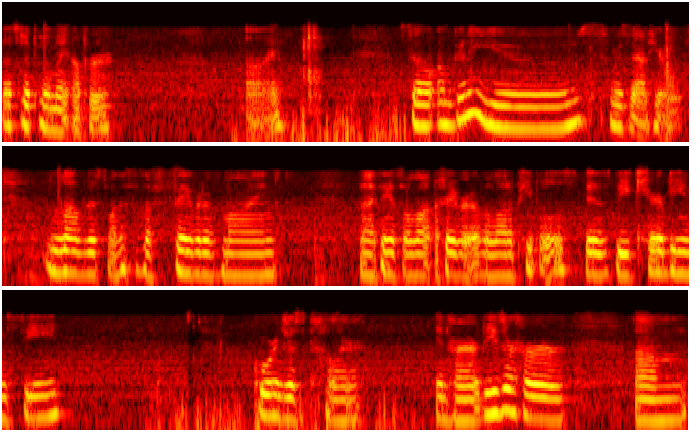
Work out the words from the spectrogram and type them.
That's what I put on my upper eye. So I'm going to use, where's that here? Love this one. This is a favorite of mine. And I think it's a lot a favorite of a lot of people's, is the Caribbean Sea. Gorgeous color in her. These are her um,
